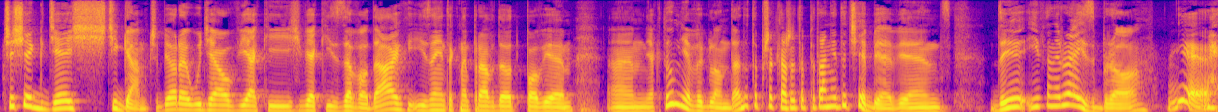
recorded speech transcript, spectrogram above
Czy się gdzieś ścigam, czy biorę udział w jakichś, w jakichś zawodach i zanim tak naprawdę odpowiem, jak to u mnie wygląda, no to przekażę to pytanie do ciebie, więc Do you even race, bro? Nie,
